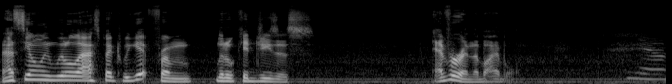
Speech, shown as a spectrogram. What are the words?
That's the only little aspect we get from little kid Jesus ever in the Bible. Yeah.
